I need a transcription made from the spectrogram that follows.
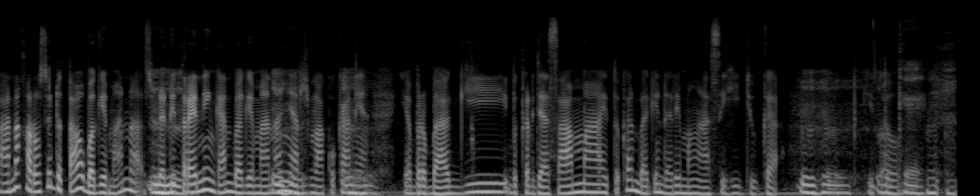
anak harusnya udah tahu bagaimana, sudah mm-hmm. di training kan bagaimana mm-hmm. harus melakukannya. Mm-hmm. Ya berbagi, bekerja sama itu kan bagian dari mengasihi juga. Mm-hmm. Gitu. Oke. Okay. Mm-hmm.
